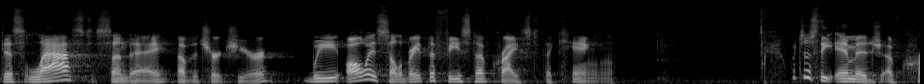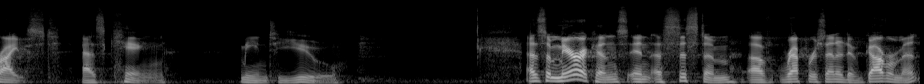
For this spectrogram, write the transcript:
this last Sunday of the church year, we always celebrate the feast of Christ the King. What does the image of Christ as King mean to you? As Americans in a system of representative government,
